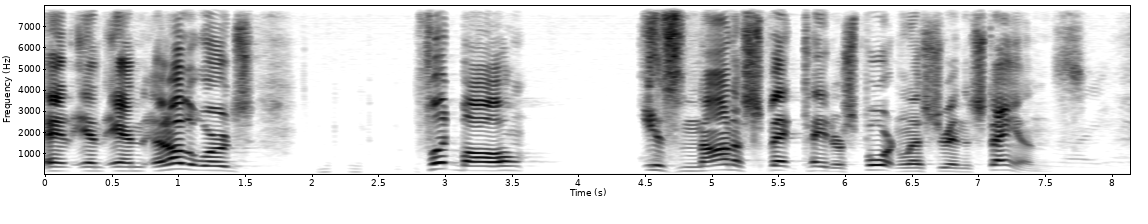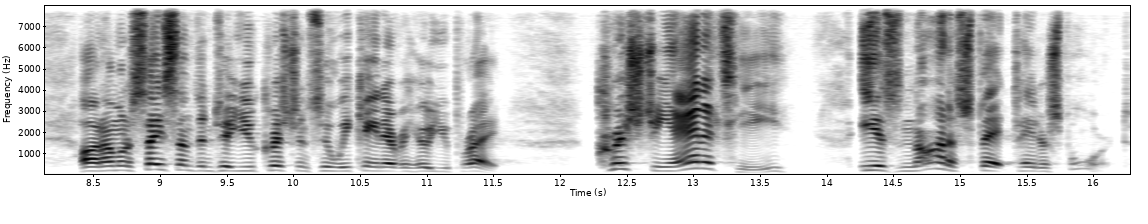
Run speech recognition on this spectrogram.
And, and, and in other words, football is not a spectator sport unless you're in the stands. All right, I'm going to say something to you, Christians, who we can't ever hear you pray. Christianity is not a spectator sport.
